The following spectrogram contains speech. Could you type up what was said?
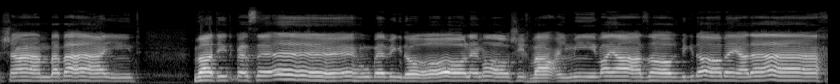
שם בבית ותתפסהו בבגדו לאמור שכבה עמי ויעזוב בגדו בידך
